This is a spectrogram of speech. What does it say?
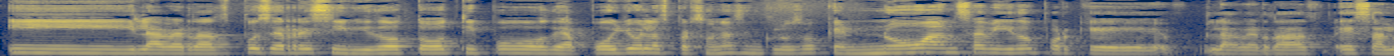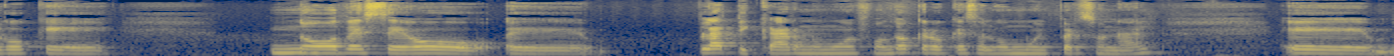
Y la verdad, pues he recibido todo tipo de apoyo, las personas incluso que no han sabido, porque la verdad es algo que no deseo eh, platicar muy fondo, creo que es algo muy personal. Eh,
